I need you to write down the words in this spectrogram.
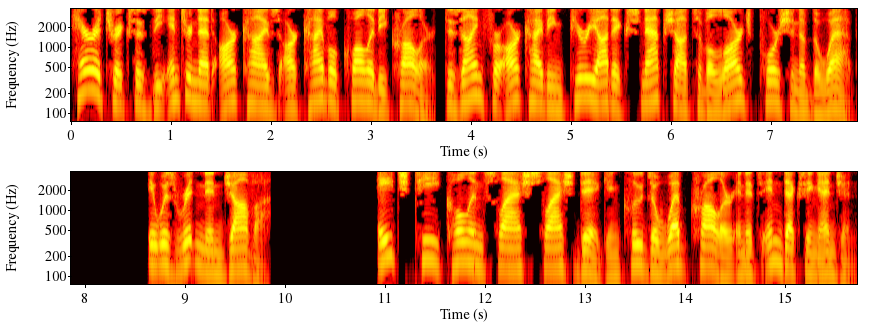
Heritrix is the Internet Archive's archival quality crawler, designed for archiving periodic snapshots of a large portion of the web. It was written in Java. HT://dig includes a web crawler in its indexing engine.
